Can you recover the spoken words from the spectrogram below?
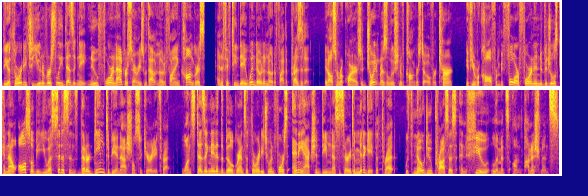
the authority to universally designate new foreign adversaries without notifying Congress and a 15 day window to notify the President. It also requires a joint resolution of Congress to overturn. If you recall from before, foreign individuals can now also be U.S. citizens that are deemed to be a national security threat. Once designated, the bill grants authority to enforce any action deemed necessary to mitigate the threat, with no due process and few limits on punishments.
